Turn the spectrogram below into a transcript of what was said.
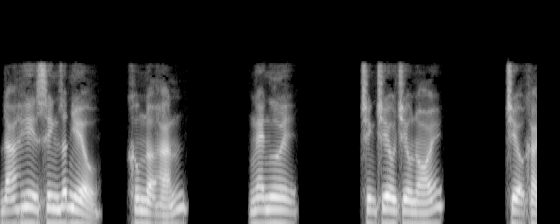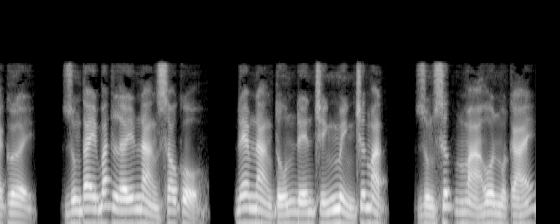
đã hy sinh rất nhiều, không nợ hắn. Nghe ngươi. Trịnh chiêu chiêu nói. Triệu khải cười, dùng tay bắt lấy nàng sau cổ, đem nàng tún đến chính mình trước mặt, dùng sức mà hôn một cái.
